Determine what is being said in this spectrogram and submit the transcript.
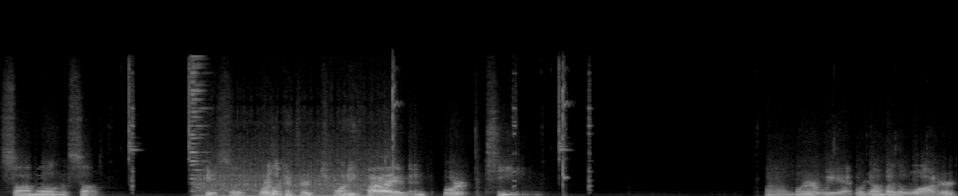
sawmill in the south. Okay, so we're looking for 25 and 14. Um, where are we at? We're down by the water.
